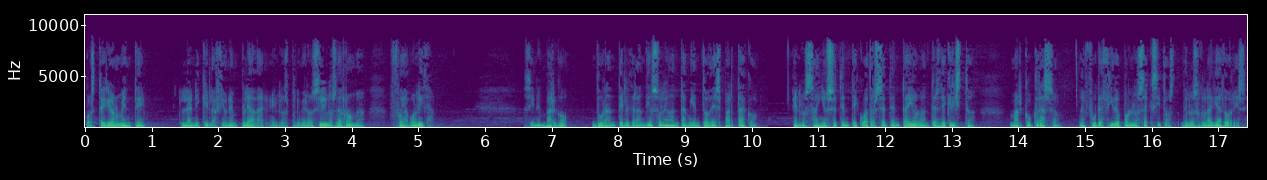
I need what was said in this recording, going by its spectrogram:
Posteriormente, la aniquilación empleada en los primeros siglos de Roma fue abolida. Sin embargo, durante el grandioso levantamiento de Espartaco, en los años 74-71 a.C., Marco Craso, enfurecido por los éxitos de los gladiadores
